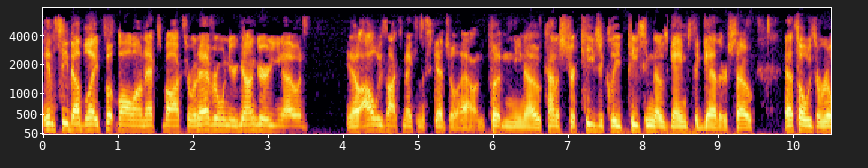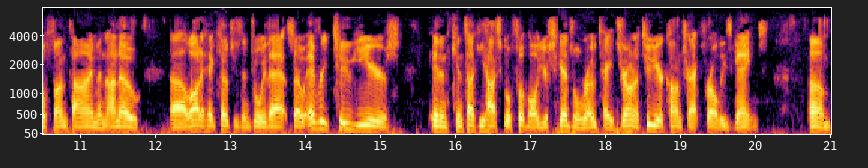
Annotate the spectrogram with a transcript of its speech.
NCAA football on Xbox or whatever when you're younger, you know, and, you know, I always liked making the schedule out and putting, you know, kind of strategically piecing those games together. So that's always a real fun time. And I know uh, a lot of head coaches enjoy that. So every two years in Kentucky high school football, your schedule rotates. You're on a two year contract for all these games. Um,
